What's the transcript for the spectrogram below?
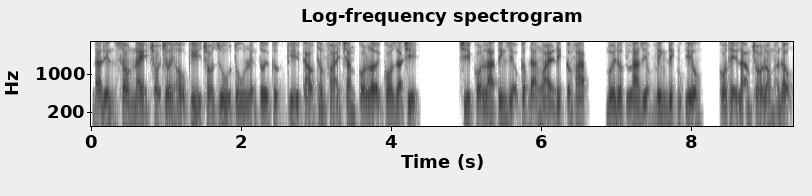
đã đến sau này trò chơi hậu kỳ cho dù tu luyện tới cực kỳ cao thâm phải chăng có lợi có giá trị. Chỉ có là tinh diệu cấp đã ngoài đích cấm pháp, mới được là diệp vinh đích mục tiêu, có thể làm cho lòng hắn động.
